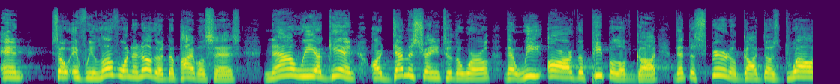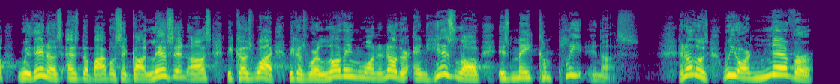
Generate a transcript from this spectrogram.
And so if we love one another, the Bible says, now we again are demonstrating to the world that we are the people of God, that the Spirit of God does dwell within us, as the Bible said. God lives in us because why? Because we're loving one another and His love is made complete in us. In other words, we are never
